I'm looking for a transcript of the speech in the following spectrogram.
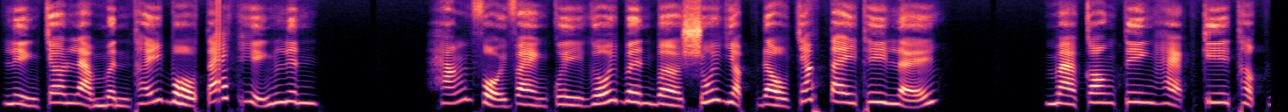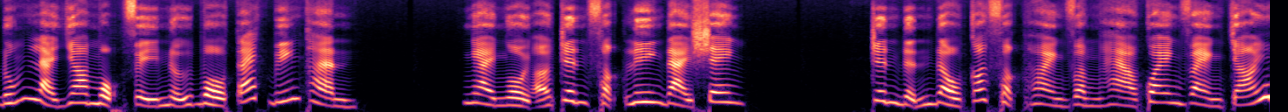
liền cho là mình thấy Bồ Tát hiển linh. Hắn vội vàng quỳ gối bên bờ suối dập đầu chắp tay thi lễ. Mà con tiên hạt kia thật đúng là do một vị nữ Bồ Tát biến thành. Ngài ngồi ở trên Phật Liên Đài sen. Trên đỉnh đầu có Phật hoàng vầng hào quang vàng chói.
